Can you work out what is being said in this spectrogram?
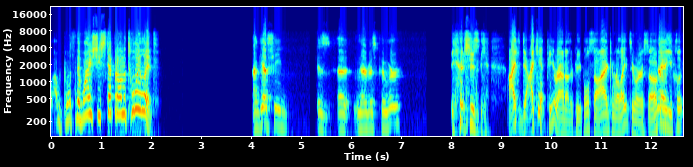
Well, then why is she stepping on the toilet? I guess she is a nervous pooer. she's. I, I can't pee around other people, so I can relate to her. So okay, No. you cl-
